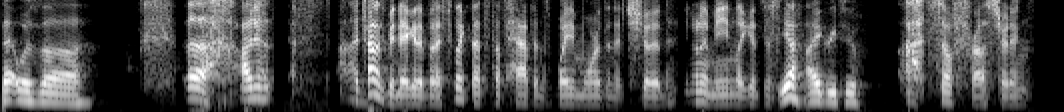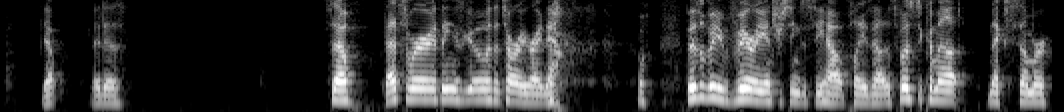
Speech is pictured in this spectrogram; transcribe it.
that was uh Ugh, I just I try not to be negative, but I feel like that stuff happens way more than it should. You know what I mean? Like it just yeah, I agree too. ah, it's so frustrating. Yep, it is. So that's where things go with Atari right now. this will be very interesting to see how it plays out. It's supposed to come out next summer,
